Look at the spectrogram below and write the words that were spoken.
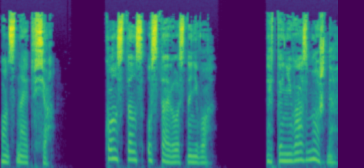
Он знает все. Констанс уставилась на него. «Это невозможно».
